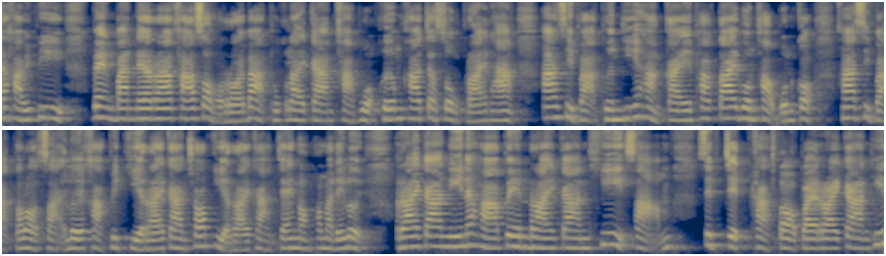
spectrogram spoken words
นะคะพี่พี่แบ่งปันในราคา 200 บาททุกรายการค่ะบวกเพิ่มค่าจัดส่งปลายทาง 50 บาทพื้นที่ห่างไกลภาคใต้บนเขาบนเกาะ 50 บาทตลอดสายเลยค่ะ ปิดกี่รายการชอบกี่รายการแจ้งน้องเข้ามาได้เลย รายการนี้นะคะเป็นรายการที่ 37 ค่ะ ต่อไปรายการที่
